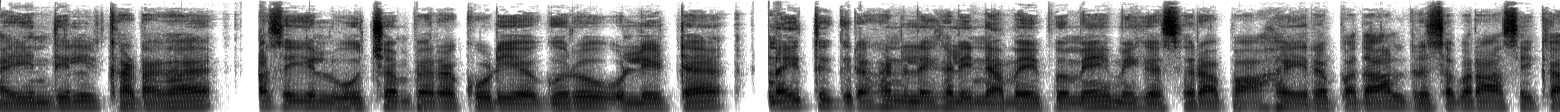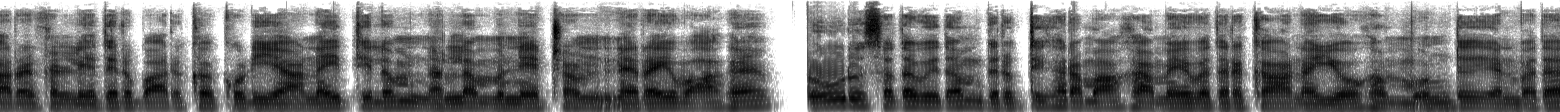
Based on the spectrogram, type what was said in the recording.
ஐந்தில் கடக ராசியில் உச்சம் பெறக்கூடிய குரு உள்ளிட்ட அனைத்து கிரக நிலைகளின் அமைப்புமே மிக சிறப்பாக இருப்பதால் ரிஷபராசிக்காரர்கள் எதிர்பார்க்கக்கூடிய அனைத்திலும் நல்ல முன்னேற்றம் நிறைவாக நூறு சதவீதம் திருப்திகரமாக அமைவதற்கான யோகம் உண்டு என்பதை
